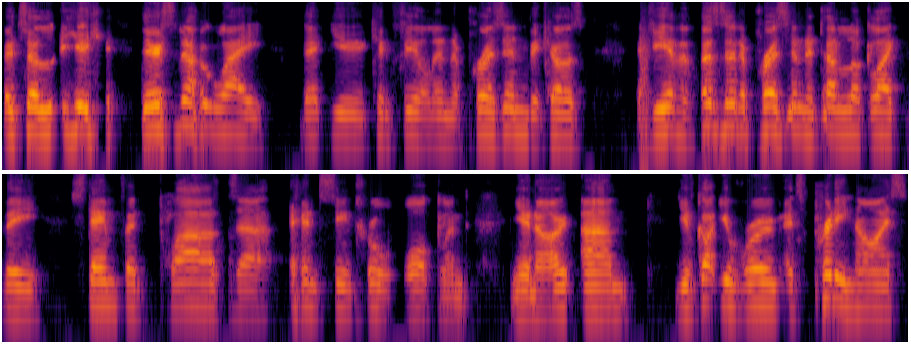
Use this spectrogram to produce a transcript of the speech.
It's a you, there's no way that you can feel in a prison because if you ever visit a prison, it doesn't look like the Stamford Plaza in Central Auckland. You know, um, you've got your room. It's pretty nice.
